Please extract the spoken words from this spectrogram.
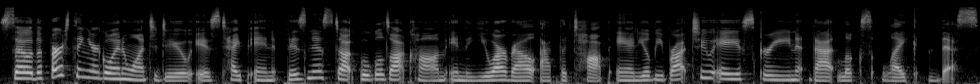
So, the first thing you're going to want to do is type in business.google.com in the URL at the top, and you'll be brought to a screen that looks like this.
